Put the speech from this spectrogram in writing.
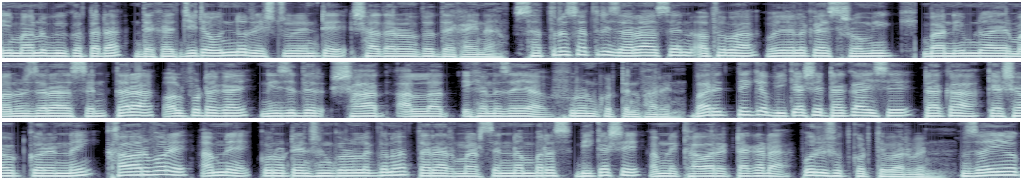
এই মানবিকতাটা দেখায়, যেটা অন্য রেস্টুরেন্টে সাধারণত দেখায় না। ছাত্রছাত্রী যারা আছেন অথবা ওই এলাকায় শ্রমিক বা নিম্ন আয়ের মানুষ যারা আছেন, তারা অল্প টাকায় নিজেদের স্বাদ, আহ্লাদ এখানে যাইয়া পূরণ করতেন পারেন। বাড়ির থেকে বিকাশে টাকা আইসে টাকা ক্যাশ আউট করেন নাই। খাওয়ার পরে আপনি কোনো টেনশন করার লাগতো না, তার আর মার্সেন্ট নাম্বার আছে। বিকাশে আপনি খাওয়ারের টাকাটা পরিশোধ করতে পারবেন। যাই হোক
